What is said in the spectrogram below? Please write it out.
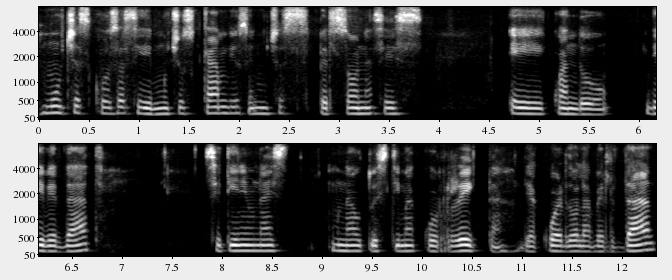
muchas cosas y de muchos cambios en muchas personas es eh, cuando de verdad se tiene una, una autoestima correcta de acuerdo a la verdad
